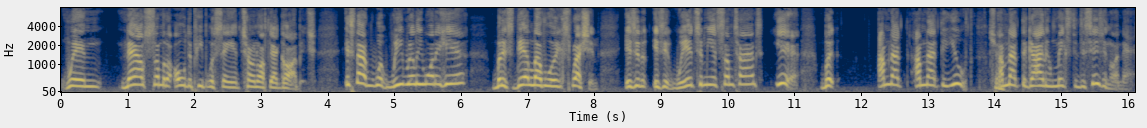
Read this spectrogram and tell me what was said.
When now some of the older people are saying turn off that garbage. It's not what we really want to hear, but it's their level of expression. Is it is it weird to me at sometimes? Yeah, but I'm not I'm not the youth. I'm not the guy who makes the decision on that.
